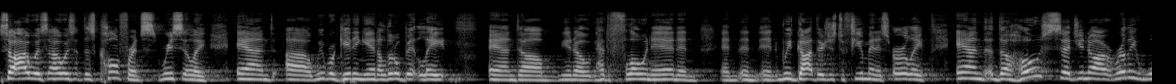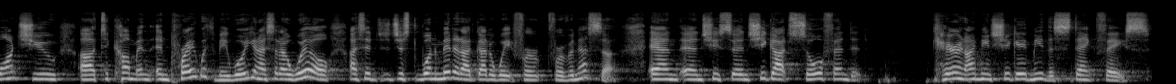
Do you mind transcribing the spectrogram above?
so I was I was at this conference recently, and uh, we were getting in a little bit late, and um, you know had flown in, and, and and and we got there just a few minutes early. And the host said, you know, I really want you uh, to come and, and pray with me, will you? And I said, I will. I said, just one minute, I've got to wait for for Vanessa. And and she said she got so offended. Karen, I mean, she gave me the stank face.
